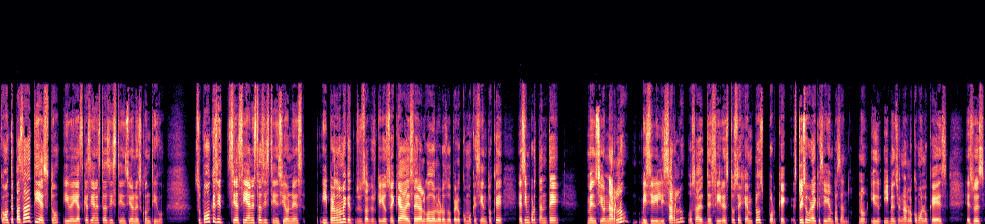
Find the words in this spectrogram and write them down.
cuando te pasaba a ti esto y veías que hacían estas distinciones contigo, Supongo que si, hacían estas distinciones, y perdóname que, o sea, porque yo sé que ha de ser algo doloroso, pero como que siento que es importante mencionarlo, visibilizarlo, o sea, decir estos ejemplos porque estoy segura de que siguen pasando, ¿no? Y, mencionarlo como lo que es, eso es,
